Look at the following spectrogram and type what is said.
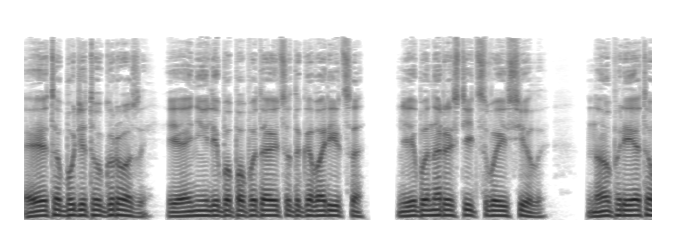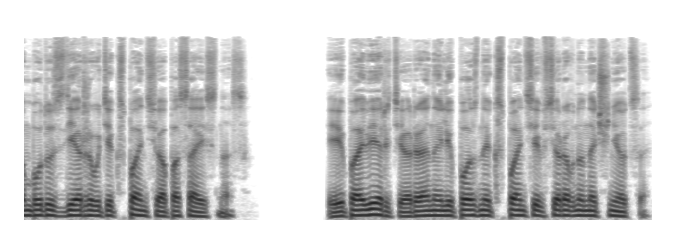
«Это будет угрозой, и они либо попытаются договориться, либо нарастить свои силы, но при этом будут сдерживать экспансию, опасаясь нас. И поверьте, рано или поздно экспансия все равно начнется,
